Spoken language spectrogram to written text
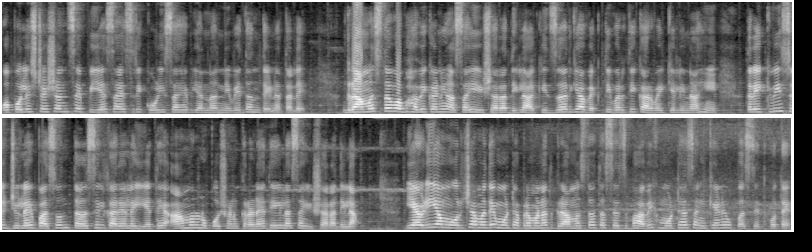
व पोलीस स्टेशनचे P S I Shri Koli साहेब यांना निवेदन देण्यात आले. ग्रामस्थ व भाविकांनी असाही इशारा दिला की जर या व्यक्तीवरती कारवाई केली नाही तर एकवीस जुलैपासून तहसील कार्यालय येथे आमरण उपोषण करण्यात येईल असा इशारा दिला. यावेळी या मोर्चामध्ये मोठ्या प्रमाणात ग्रामस्थ तसेच भाविक मोठ्या संख्येने उपस्थित होते.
